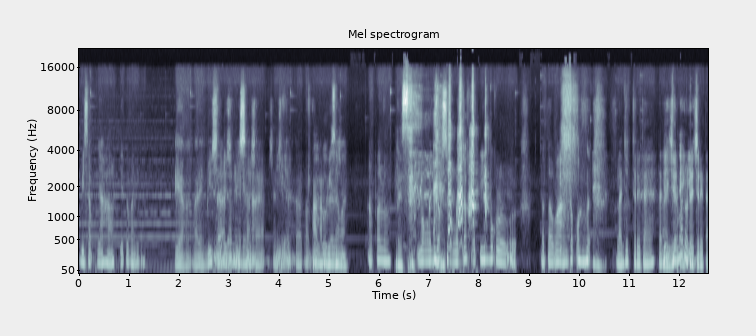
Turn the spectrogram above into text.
bisa punya hal itu kan itu. Iya, nggak ada yang bisa di ada yang sini, bisa. bisa sensitif Iya. apa. Gua bisa, Wan. Apa lo? Mau ngejok suruh ngejok ketibuk lo. Udah tau ngantuk. Lanjut ceritanya. Tadi Lanjut, Firman udah cerita.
